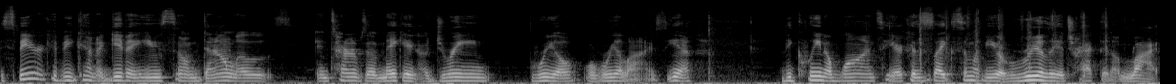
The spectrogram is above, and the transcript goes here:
Spirit could be kind of giving you some downloads in terms of making a dream real or realize. Yeah, the Queen of Wands here because it's like some of you are really attracted a lot,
